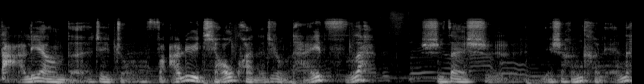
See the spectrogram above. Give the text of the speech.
大量的这种法律条款的这种台词啊，实在是也是很可怜的。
